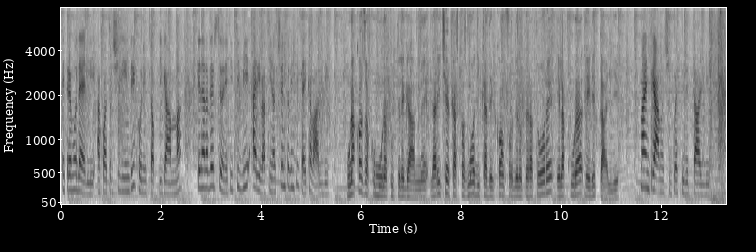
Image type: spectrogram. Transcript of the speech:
e tre modelli a 4 cilindri con il top di gamma che nella versione TTV arriva fino a 126 cavalli. Una cosa comune a tutte le gamme, la ricerca spasmodica del comfort dell'operatore e la cura dei dettagli. Ma entriamoci in questi dettagli.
